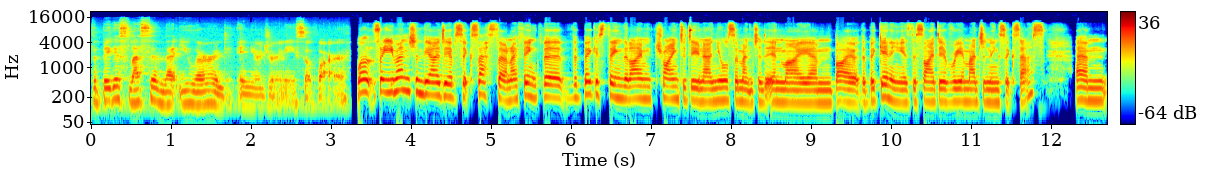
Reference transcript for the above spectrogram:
the biggest lesson that you learned in your journey so far? Well, so you mentioned the idea of success, though, and I think the the biggest thing that I'm trying to do now, and you also mentioned in my um, bio at the beginning, is this idea of reimagining success. Um,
